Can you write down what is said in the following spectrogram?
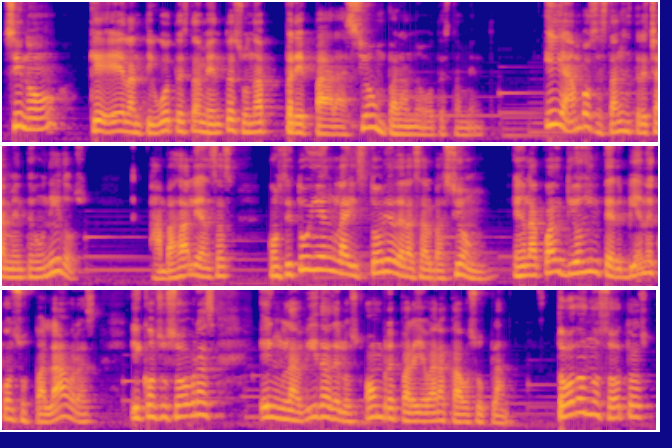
sino que el Antiguo Testamento es una preparación para el Nuevo Testamento. Y ambos están estrechamente unidos. Ambas alianzas constituyen la historia de la salvación, en la cual Dios interviene con sus palabras y con sus obras en la vida de los hombres para llevar a cabo su plan. Todos nosotros,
